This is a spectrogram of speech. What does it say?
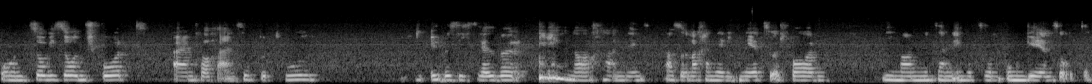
Und sowieso im Sport einfach ein super Tool, über sich selber nach ein, wenig, also nach ein wenig mehr zu erfahren, wie man mit seinen Emotionen umgehen sollte.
